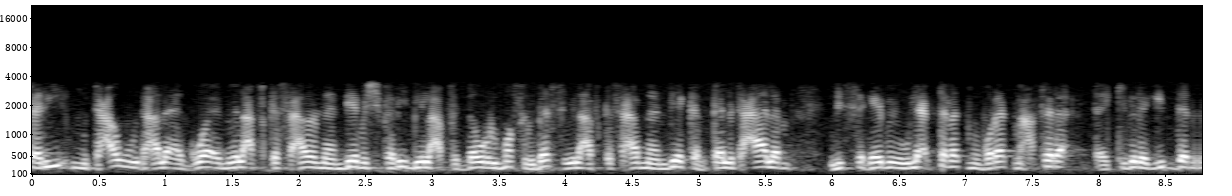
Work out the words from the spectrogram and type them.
فريق متعود على أجواء إنه يلعب في كأس العالم للأندية مش فريق بيلعب في الدوري المصري بس بيلعب في كأس العالم للأندية كان ثالث عالم لسه جاي ولعب ثلاث مباريات مع فرق كبيرة جدا.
